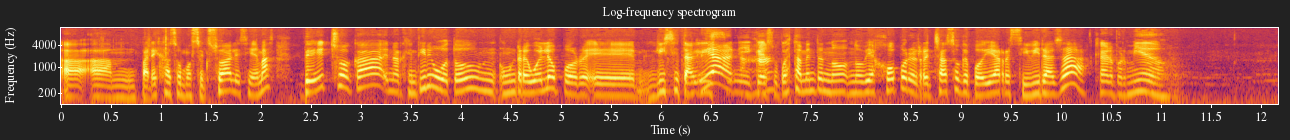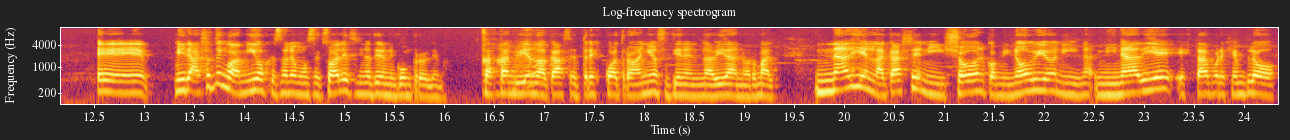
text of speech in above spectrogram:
a, a, mm, parejas homosexuales y demás. De hecho, acá en Argentina hubo todo un, un revuelo por eh, Lizzie Tagliani, Lizzie, que supuestamente no, no viajó por el rechazo que podía recibir allá. Claro, por miedo. Eh, mira, yo tengo amigos que son homosexuales y no tienen ningún problema. O sea, están viviendo acá hace 3, 4 años y tienen una vida normal. Nadie en la calle, ni yo con mi novio, ni, na- ni nadie está, por ejemplo,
